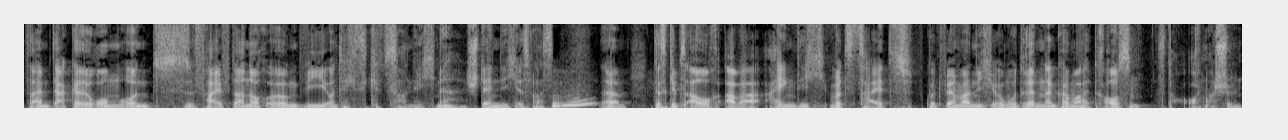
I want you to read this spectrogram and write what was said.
seinem Dackel rum und pfeift da noch irgendwie und das gibt's doch nicht, ne? Ständig ist was. Mhm. Ähm, das gibt's auch, aber eigentlich wird's Zeit, gut, wenn wir nicht irgendwo drin, dann können wir halt draußen. Ist doch auch mal schön.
